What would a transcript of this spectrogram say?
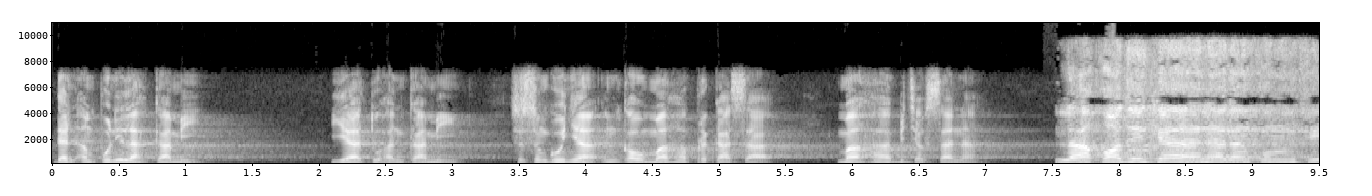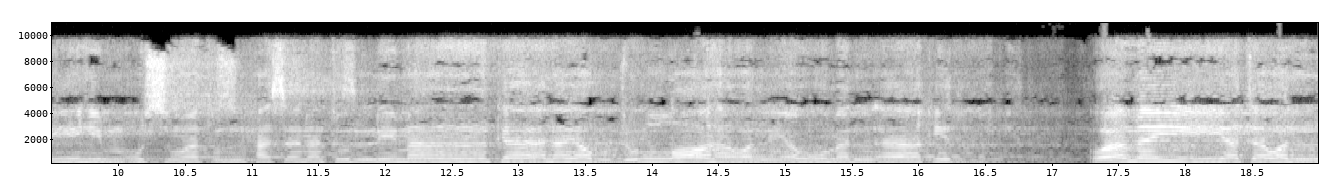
dan ampunilah kami. Ya Tuhan kami, sesungguhnya Engkau maha perkasa, Maha Bijaksana. لقد كان لكم فيهم أسوة حسنة لمن كان يرجو الله واليوم الآخر ومن يتول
